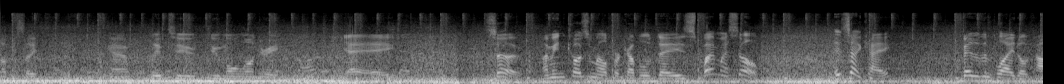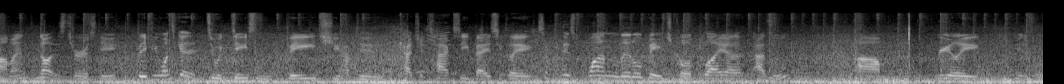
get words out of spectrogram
obviously, live to do more laundry. Yay! So I'm in Cozumel for a couple of days by myself. It's okay. Better than Playa del Carmen, not as touristy. But if you want to get to a decent beach, you have to catch a taxi basically. Except for this one little beach called Playa Azul. Um, really beautiful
